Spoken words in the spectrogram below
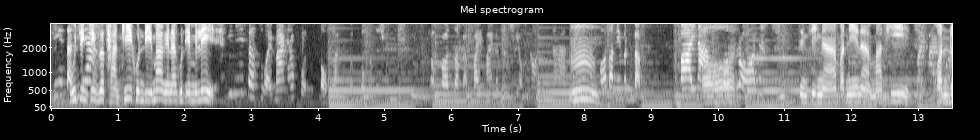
ที่แต่อุ้ยจที่ริง ๆ สถานที่คุณดีมากเลยนะคุณเอมิลี่ ที่นี่ จะสวยมากถ้าฝนตกอะฝนตกมันจะชุ่มชื้นแล้วก็จะแบบใบไม้ก็จะเขียวหน่อยนะคะอืม เพราะตอนนี้มันแบบปลายหนาวอ๋อต้นร้อนจริงๆนะ วันนี้นะมาที่ใบไม้คอนโด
